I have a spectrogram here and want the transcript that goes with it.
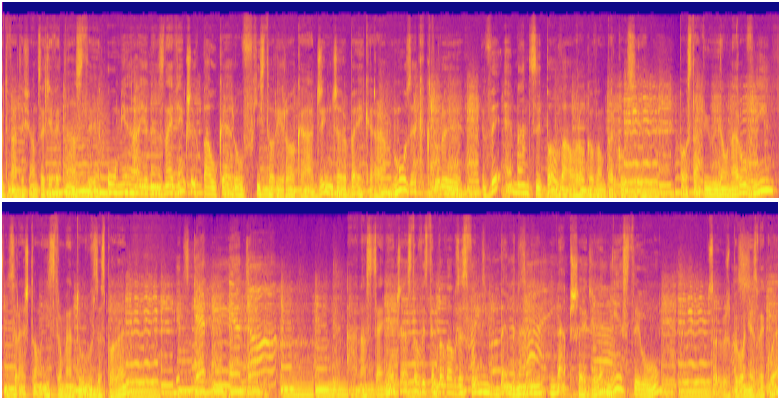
Rok 2019. Umiera jeden z największych paukerów w historii rocka, Ginger Baker. Muzyk, który wyemancypował rockową perkusję. Postawił ją na równi z resztą instrumentów w zespole, a na scenie często występował ze swoimi bębnami na przedzie, nie z tyłu, co już było niezwykłe.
